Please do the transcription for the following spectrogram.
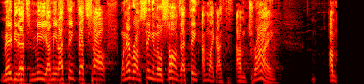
Maybe that's me. I mean, I think that's how, whenever I'm singing those songs, I think, I'm like, I, I'm trying. I'm,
